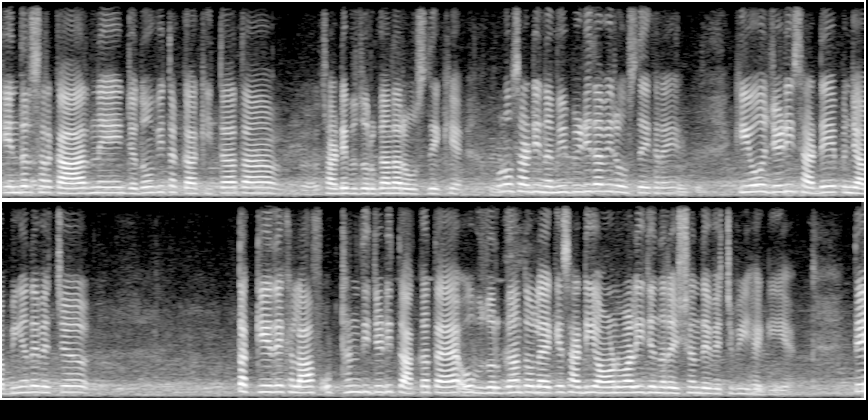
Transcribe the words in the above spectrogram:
ਕੇਂਦਰ ਸਰਕਾਰ ਨੇ ਜਦੋਂ ਵੀ ਧੱਕਾ ਕੀਤਾ ਤਾਂ ਸਾਡੇ ਬਜ਼ੁਰਗਾਂ ਦਾ ਰੋਸ ਦੇਖਿਆ। ਹੁਣ ਉਹ ਸਾਡੀ ਨਵੀਂ ਪੀੜ੍ਹੀ ਦਾ ਵੀ ਰੋਸ ਦੇਖ ਰਹੇ ਆ ਕਿ ਉਹ ਜਿਹੜੀ ਸਾਡੇ ਪੰਜਾਬੀਆਂ ਦੇ ਵਿੱਚ ਧੱਕੇ ਦੇ ਖਿਲਾਫ ਉੱਠਣ ਦੀ ਜਿਹੜੀ ਤਾਕਤ ਹੈ, ਉਹ ਬਜ਼ੁਰਗਾਂ ਤੋਂ ਲੈ ਕੇ ਸਾਡੀ ਆਉਣ ਵਾਲੀ ਜਨਰੇਸ਼ਨ ਦੇ ਵਿੱਚ ਵੀ ਹੈਗੀ ਹੈ। ਤੇ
